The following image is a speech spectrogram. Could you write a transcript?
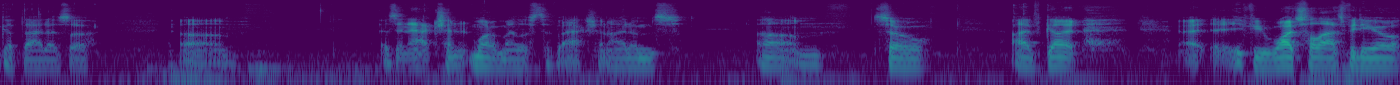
got that as a um, as an action, one of my list of action items. Um, so I've got, if you watch the last video,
